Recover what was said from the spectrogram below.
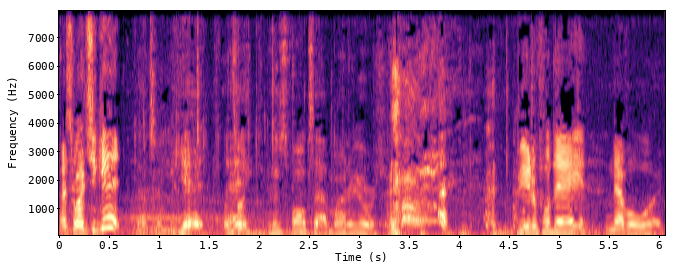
that's what you get. That's what you get. That's hey, what- whose fault's that? Mine or yours? Beautiful day at Nevillewood.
